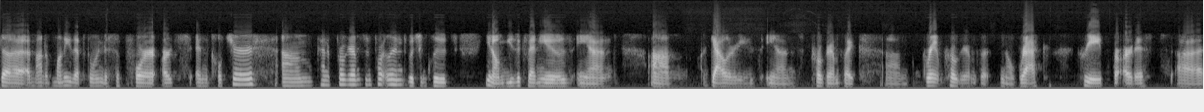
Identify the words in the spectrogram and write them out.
the amount of money that's going to support arts and culture um, kind of programs in Portland, which includes, you know, music venues and um, galleries and programs like um, grant programs that you know RAC creates for artists. Uh,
